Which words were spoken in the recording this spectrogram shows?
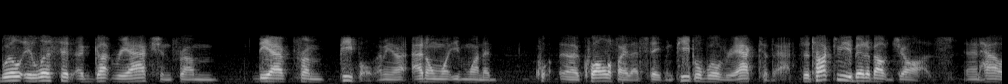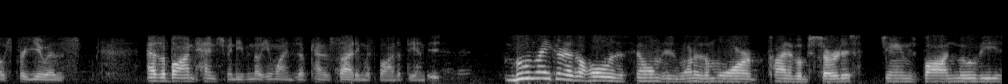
will elicit a gut reaction from the from people. I mean, I, I don't want, even want to qu- uh, qualify that statement. People will react to that. So talk to me a bit about Jaws and how, for you as as a Bond henchman, even though he winds up kind of siding with Bond at the end. Moonraker as a whole as a film is one of the more kind of absurdist James Bond movies.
